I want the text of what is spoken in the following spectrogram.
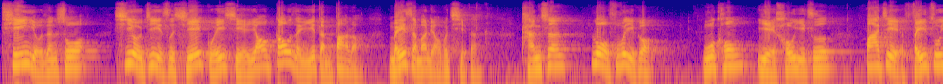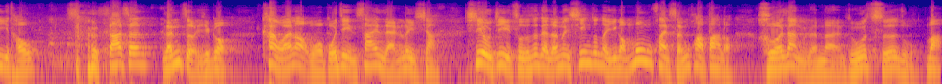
听有人说，《西游记》是写鬼写妖高人一等罢了，没什么了不起的。唐僧、懦夫一个，悟空野猴一只，八戒肥猪一头，沙僧忍者一个。看完了，我不禁潸然泪下。《西游记》只是在人们心中的一个梦幻神话罢了。何让人们如此辱骂？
